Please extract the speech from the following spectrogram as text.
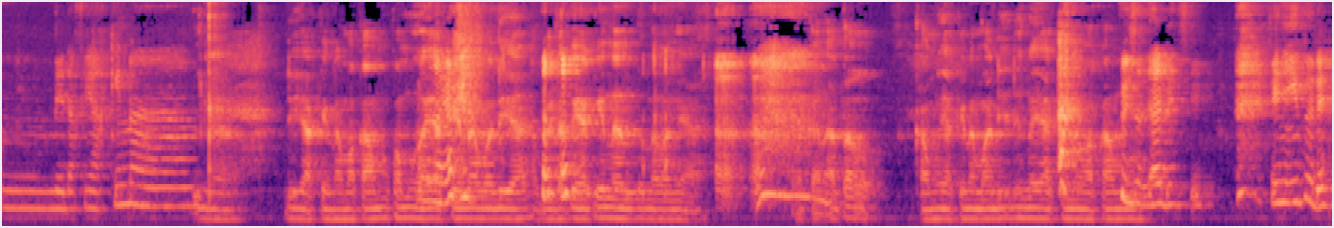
hmm, beda keyakinan. ya dia yakin sama kamu kamu nggak yakin sama dia beda keyakinan tuh namanya Ya kan atau kamu yakin sama dia dia nggak yakin sama kamu Bisa jadi sih. Kayaknya itu deh.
